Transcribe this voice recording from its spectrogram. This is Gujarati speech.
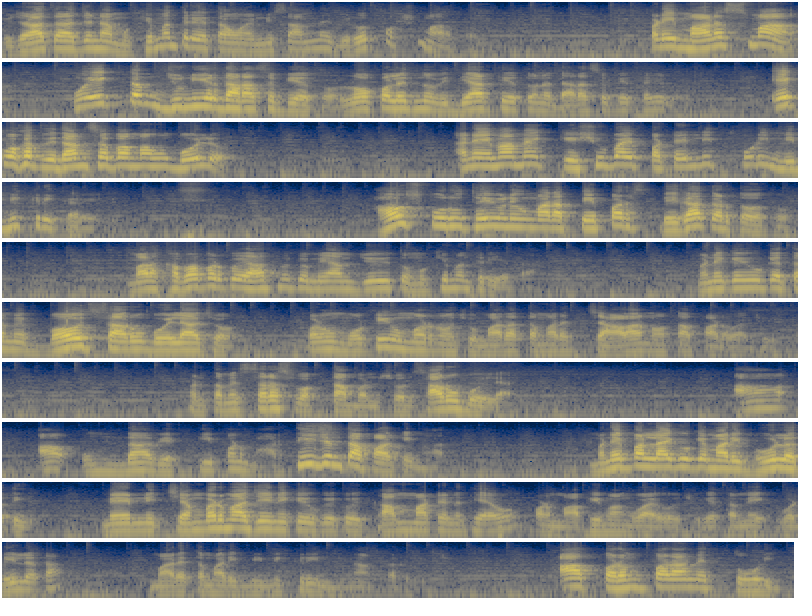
ગુજરાત રાજ્યના મુખ્યમંત્રી હતા હું, એમની સામે વિરોધ પક્ષમાં હતો. પણ એ માણસમાં હું એકદમ જુનિયર ધારાસભ્ય હતો, લો કોલેજનો વિદ્યાર્થી હતો અને ધારાસભ્ય થયેલો. એક વખત વિધાનસભામાં હું બોલ્યો, અને એમાં મેં કેશુભાઈ પટેલની થોડી મિમિક્રી કરેલી. હાઉસ પૂરું થયું ને હું મારા પેપર્સ ભેગા કરતો હતો. મારા ખભા પર કોઈ હાથ મૂક્યો, મેં આમ જોયું તો મુખ્યમંત્રી હતા. મને કહ્યું કે તમે બહુ જ સારું બોલ્યા છો. પણ હું મોટી ઉંમરનો છું. મારા તમારે ચાળા નહોતા પાડવા જોઈએ. પણ તમે સરસ વક્તા બનશો સારું બોલ્યા. આ આ ઉમદા વ્યક્તિ પણ ભારતીય જનતા પાર્ટીમાં હતી. મને પણ લાગ્યું કે મારી ભૂલ હતી. મેં એમની ચેમ્બરમાં જઈને કહ્યું કે કોઈ કામ માટે નથી આવ્યો, પણ માફી માંગવા આવ્યો છું કે તમે એક વડીલ હતા. મારે તમારી મિમિક્રી ના કરવી આ પરંપરાને તોડી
